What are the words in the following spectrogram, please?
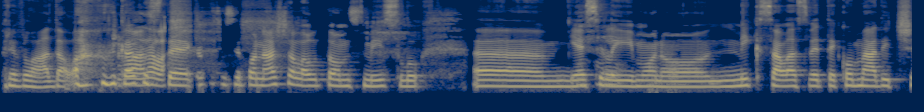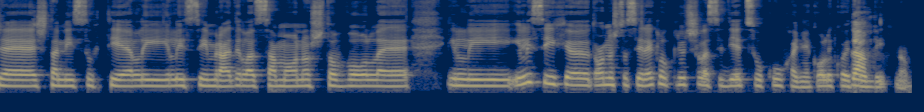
prevladala. kako, ste, kako si se ponašala u tom smislu? Um, jesi li im ono, miksala sve te komadiće šta nisu htjeli ili si im radila samo ono što vole ili, ili si ih, ono što si rekla, uključila si djecu u kuhanje, koliko je to bitno?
